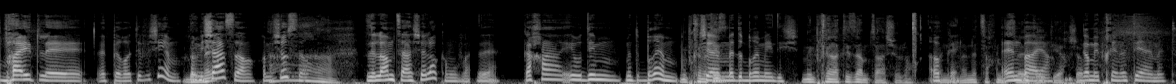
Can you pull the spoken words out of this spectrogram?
בבית לפירות יבשים. חמישה עשר, חמישוסר. אה, זה לא המצאה שלו כמובן, זה ככה יהודים מדברים כשהם זה- מדברים יידיש. מבחינתי זה המצאה שלו. אוקיי. אני לנצח נושא אין את זה איתי עכשיו. גם מבחינתי האמת.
